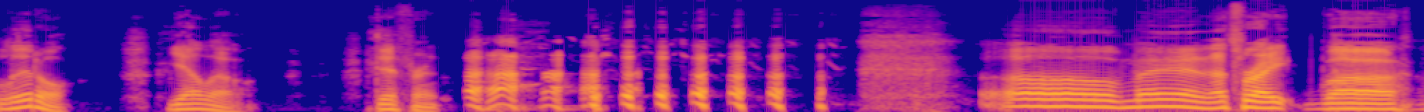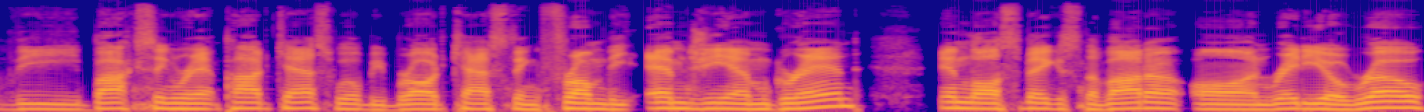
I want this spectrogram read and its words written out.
Little, yellow, different. oh man, that's right. Uh, the Boxing Rant podcast will be broadcasting from the MGM Grand in Las Vegas, Nevada, on Radio Row.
